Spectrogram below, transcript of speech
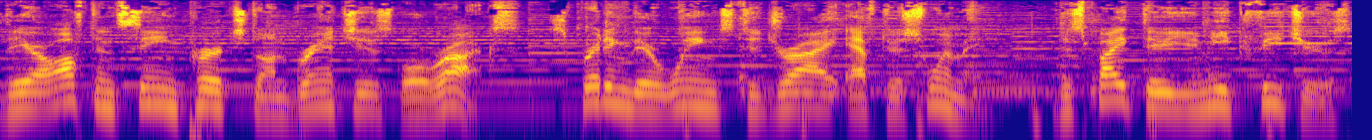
They are often seen perched on branches or rocks, spreading their wings to dry after swimming. Despite their unique features,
